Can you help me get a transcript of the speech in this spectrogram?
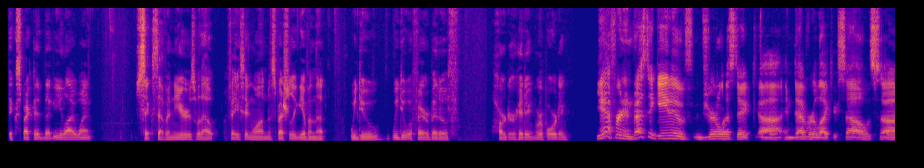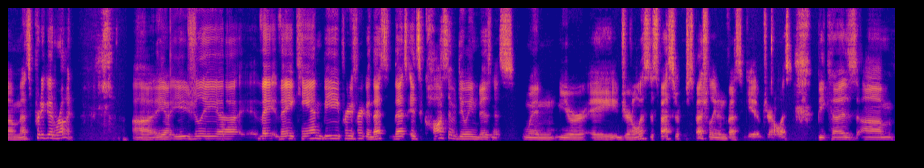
expected that Eli went six, seven years without facing one, especially given that we do we do a fair bit of harder hitting reporting? Yeah, for an investigative journalistic uh, endeavor like yourselves, um, that's pretty good run. Uh, you know, usually uh, they they can be pretty frequent. That's that's it's cost of doing business when you're a journalist, especially especially an investigative journalist, because um,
